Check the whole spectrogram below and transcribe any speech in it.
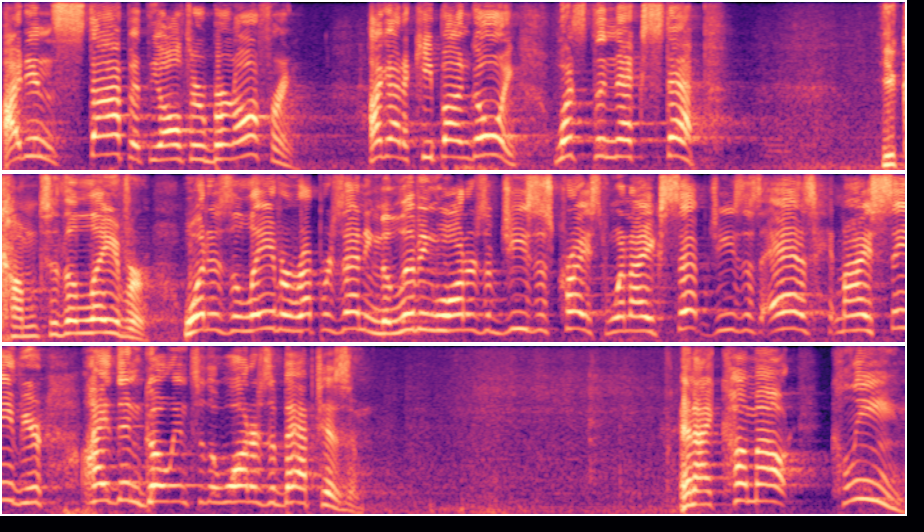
I didn't stop at the altar of burnt offering. I got to keep on going. What's the next step? You come to the laver. What is the laver representing? The living waters of Jesus Christ. When I accept Jesus as my Savior, I then go into the waters of baptism. And I come out clean.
